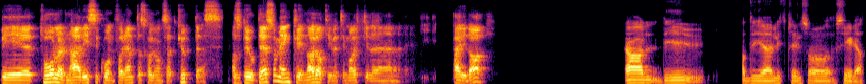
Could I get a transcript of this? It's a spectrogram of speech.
vi tåler denne risikoen for renta skal uansett kuttes? Altså, det er jo det som egentlig er narrativet til markedet per i dag. Ja, de, av de jeg lytter til, så sier de at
